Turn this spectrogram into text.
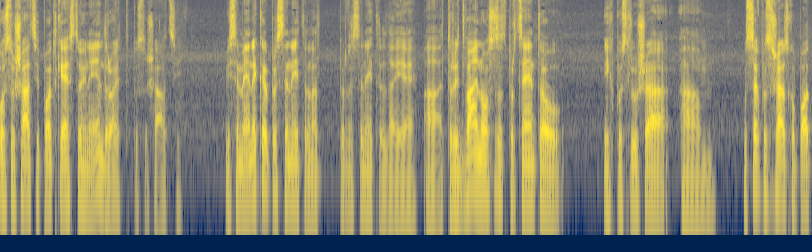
poslušalci podcastov in Android poslušalci. Mislim, mene kar presenetilo, presenetil, da je uh, torej 82% jih posluša, um, vseh pod,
